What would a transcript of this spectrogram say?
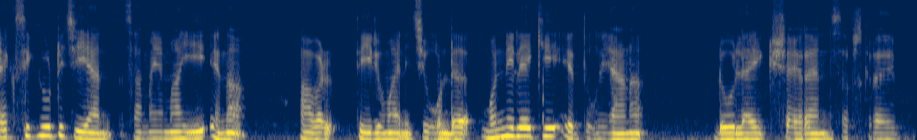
എക്സിക്യൂട്ട് ചെയ്യാൻ സമയമായി എന്ന് അവൾ തീരുമാനിച്ചുകൊണ്ട് മുന്നിലേക്ക് എത്തുകയാണ്. Do like share and subscribe.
